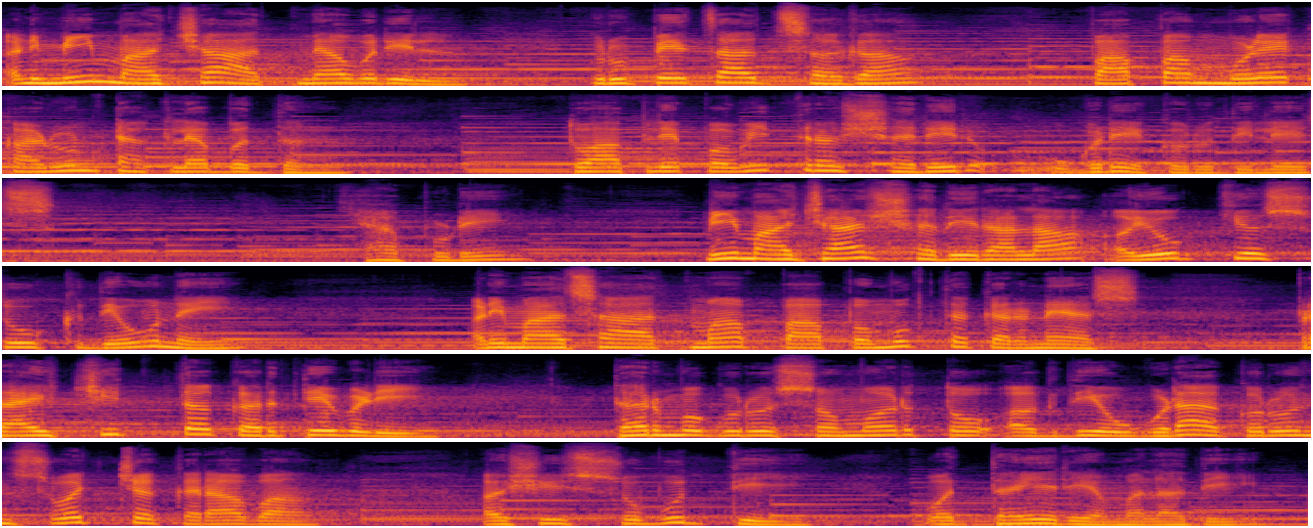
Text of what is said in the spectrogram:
आणि मी माझ्या आत्म्यावरील कृपेचा झगा पापामुळे काढून टाकल्याबद्दल तो आपले पवित्र शरीर उघडे करू दिलेस. ह्यापुढे मी माझ्या शरीराला अयोग्य सुख देऊ नये आणि माझा आत्मा पापमुक्त करण्यास प्रायचित्त करतेवेळी धर्मगुरूसमोर तो अगदी उघडा करून स्वच्छ करावा अशी सुबुद्धी व धैर्य मला दे.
